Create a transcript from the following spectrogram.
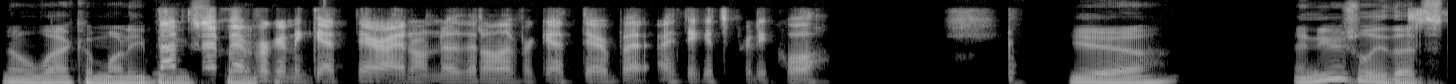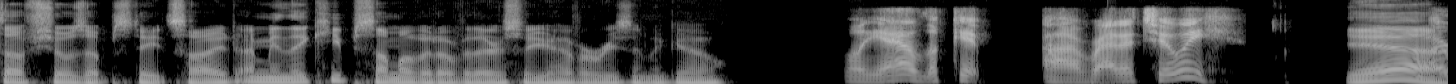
no lack of money Not being that I'm ever going to get there. I don't know that I'll ever get there, but I think it's pretty cool. Yeah. And usually that stuff shows up stateside. I mean, they keep some of it over there so you have a reason to go. Well, yeah, look at uh, Ratatouille. Yeah. I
